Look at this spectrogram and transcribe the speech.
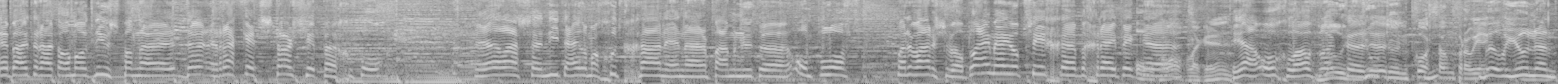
We hebben uiteraard allemaal het nieuws van de raket Starship gevolgd. Helaas niet helemaal goed gegaan en na een paar minuten ontploft. Maar daar waren ze wel blij mee op zich, begreep ik. Ongelooflijk, hè? Ja, ongelooflijk. Miljoenen dus, kost zo'n project. Miljoenen.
